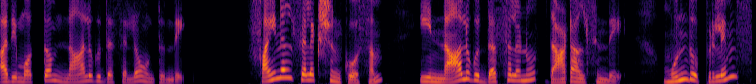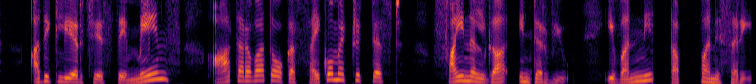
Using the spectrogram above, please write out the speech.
అది మొత్తం నాలుగు దశల్లో ఉంటుంది. ఫైనల్ సెలక్షన్ కోసం ఈ నాలుగు దశలను దాటాల్సిందే. ముందు ప్రిలిమ్స్ అది క్లియర్ చేస్తే మెయిన్స్ ఆ తర్వాత ఒక సైకోమెట్రిక్ టెస్ట్ ఫైనల్గా ఇంటర్వ్యూ. ఇవన్నీ తప్పనిసరి.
